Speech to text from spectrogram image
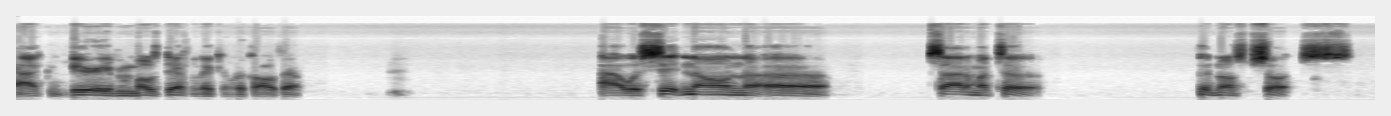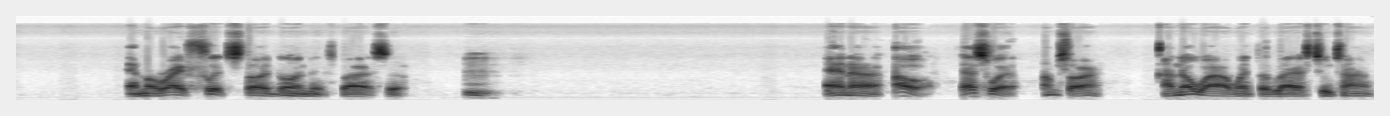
I can very most definitely can recall that. I was sitting on the uh, side of my tub, putting on some shorts, and my right foot started doing this by itself. Mm. And uh, oh, that's what I'm sorry. I know why I went the last two times.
